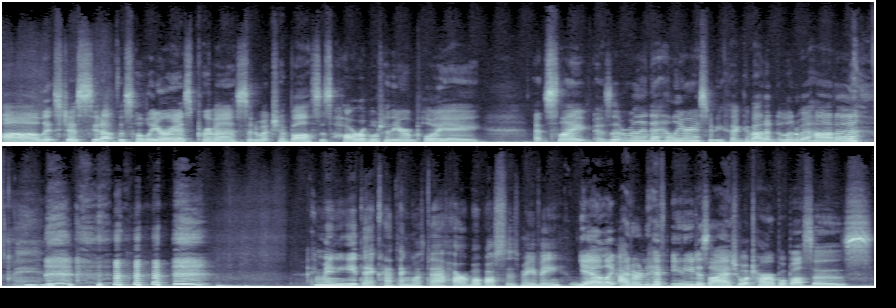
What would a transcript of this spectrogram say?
oh, let's just set up this hilarious premise in which a boss is horrible to their employee. It's like, is it really that hilarious when you think about it a little bit harder? I mean, you get that kind of thing with the Horrible Bosses movie. Yeah, like I don't have any desire to watch horrible bosses.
